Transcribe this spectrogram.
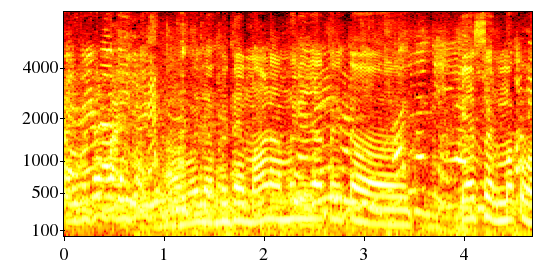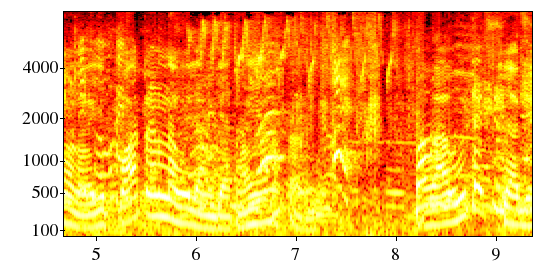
ઓલા બધા માણા મરી જતા તો કેસર મકવાણો એ પાટણ ના ઓલા ગયા આવું લાગે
